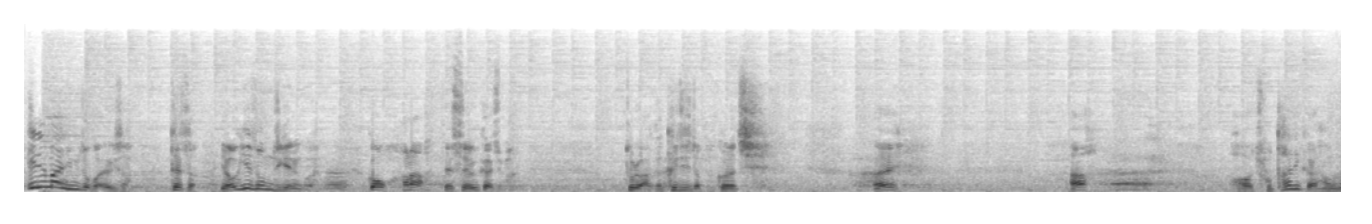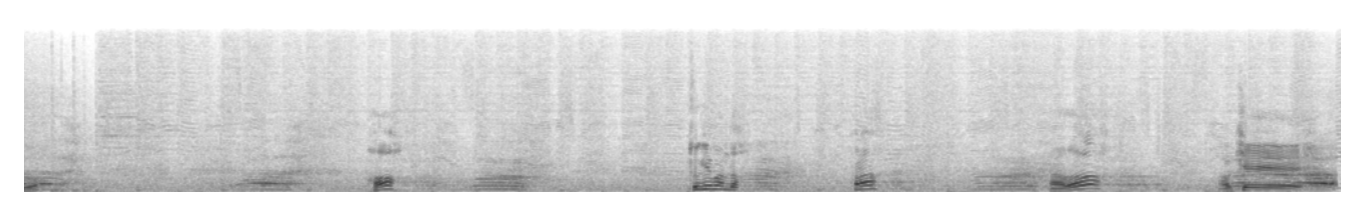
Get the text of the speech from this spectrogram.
1만 힘 줘봐 여기서 됐어 여기서 움직이는 거야 꼭 하나 됐어 여기까지만 둘 아까 그 지점 그렇지 에이 아, 아 좋다니까 형도 어? 두 개만 더. 하나? 하나 더. 오케이. 그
